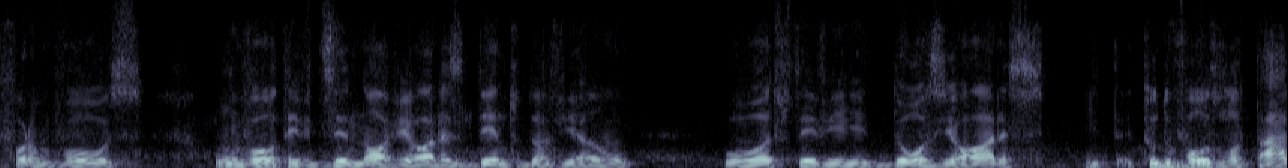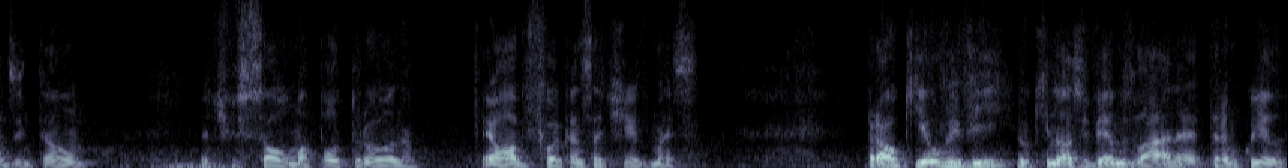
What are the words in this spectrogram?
foram voos, um voo teve 19 horas dentro do avião, o outro teve 12 horas, e tudo voos lotados, então eu tive só uma poltrona. É óbvio que foi cansativo, mas para o que eu vivi, o que nós vivemos lá, né, tranquilo.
